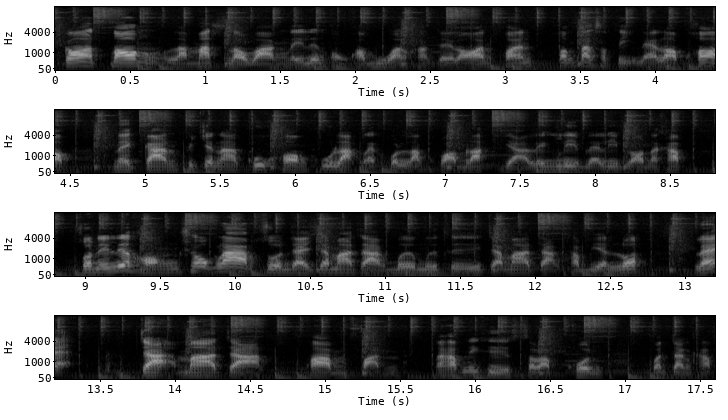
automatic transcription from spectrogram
ก็ต้องระมัดระวังในเรื่องของความวุ่นวายความใจร้อน เพราะฉะนั้นต้องตั้งสติและรอบคอบ ในการพิจารณาคู่ครองคู่รักและคนรักความรักอย่าเร่งรีบและรีบร้อนนะครับ ส่วนในเรื่องของโชคลาภส่วนใหญ่จะมาจากเบอร์มือถือจะมาจากทะเบียนรถและจะมาจากความฝันนะครับ นี่คือสำหรับคนวันจันทร์ครับ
